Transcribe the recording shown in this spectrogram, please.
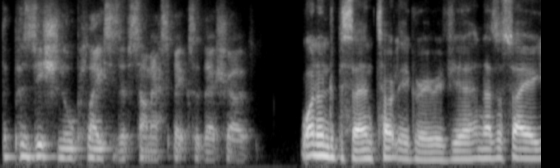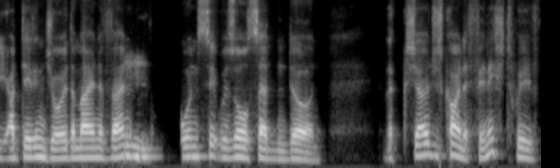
the positional places of some aspects of their show. 100% totally agree with you. And as I say, I did enjoy the main event. Mm. Once it was all said and done, the show just kind of finished with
